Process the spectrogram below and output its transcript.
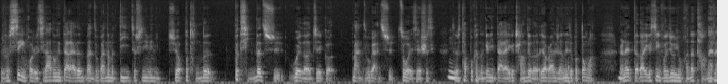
比如说性或者其他东西带来的满足感那么低，就是因为你需要不同的。不不停的去为了这个满足感去做一些事情，嗯就是它不可能给你带来一个长久的，要不然人类就不动了。人类得到一个幸福，就永恒的躺在那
